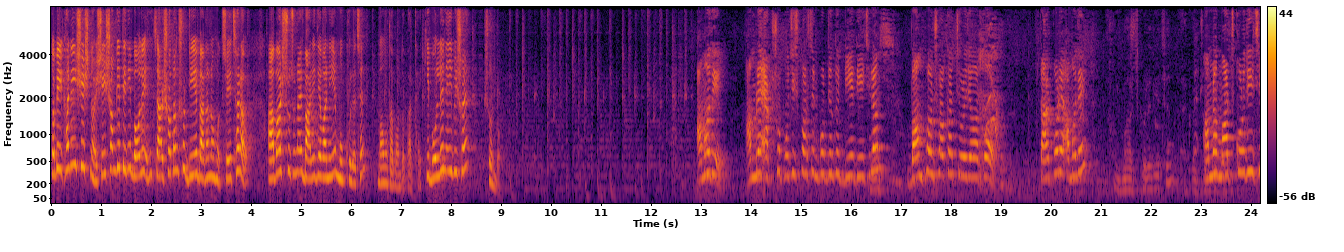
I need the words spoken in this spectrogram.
তবে এখানেই শেষ নয় সেই সঙ্গে তিনি বলেন চার শতাংশ ডিএ বানানো হচ্ছে। এছাড়াও আবাস যোজনায় বাড়ি দেওয়া নিয়ে মুখ খুলেছেন মমতা বন্দ্যোপাধ্যায়। কি বললেন এই বিষয়ে? শুনব। আমাদের আমরা একশো পঁচিশ পার্সেন্ট পর্যন্ত দিয়ে দিয়েছিলাম। বামফ্রন্ট সরকার চলে যাওয়ার পর। তারপরে আমাদের মার্চ করে দিয়েছেন আমরা মার্চ করে দিয়েছি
